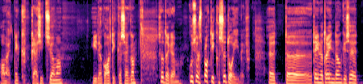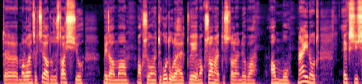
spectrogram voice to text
ametnik käsitsi oma ID-kaardikesega seda tegema, kusjuures praktikas see toimib. et teine trend ongi see, et ma loen sealt seadusest asju, mida ma maksuameti kodulehelt Veemaksuametist olen juba ammu näinud ehk siis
